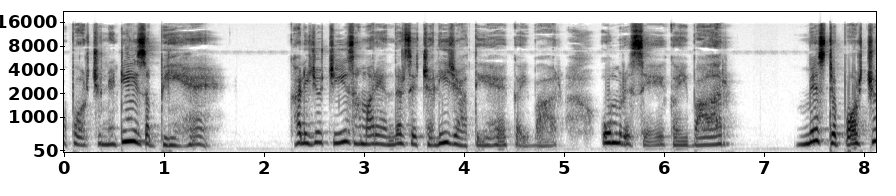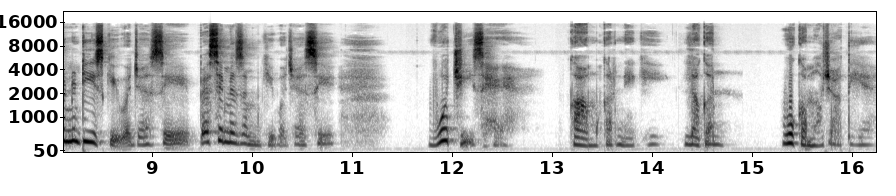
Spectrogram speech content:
अपॉर्चुनिटीज़ अब भी हैं। खाली जो चीज़ हमारे अंदर से चली जाती है कई बार, उम्र से, कई बार मिस्ड अपॉर्चुनिटीज़ की वजह से पेसिमिज़म की वजह से, वो चीज़ है, काम करने की लगन, वो कम हो जाती है।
